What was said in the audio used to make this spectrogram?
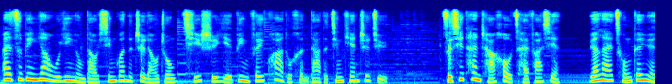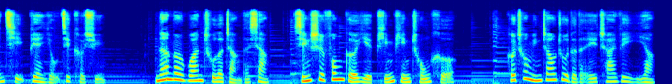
艾滋病药物应用到新冠的治疗中，其实也并非跨度很大的惊天之举。仔细探查后才发现，原来从根源起便有迹可循。Number one 除了长得像，行事风格也频频重合。和臭名昭著的的 HIV 一样，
